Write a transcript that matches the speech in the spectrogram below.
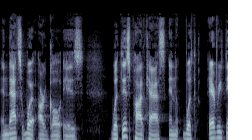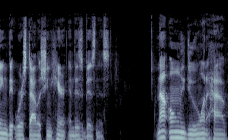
And that's what our goal is with this podcast and with everything that we're establishing here in this business. Not only do we want to have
